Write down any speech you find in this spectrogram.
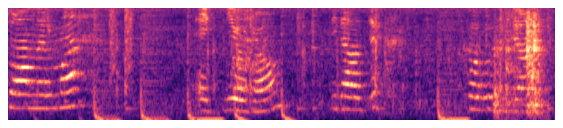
Soğanlarımı ekliyorum. Birazcık kavuracağım.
